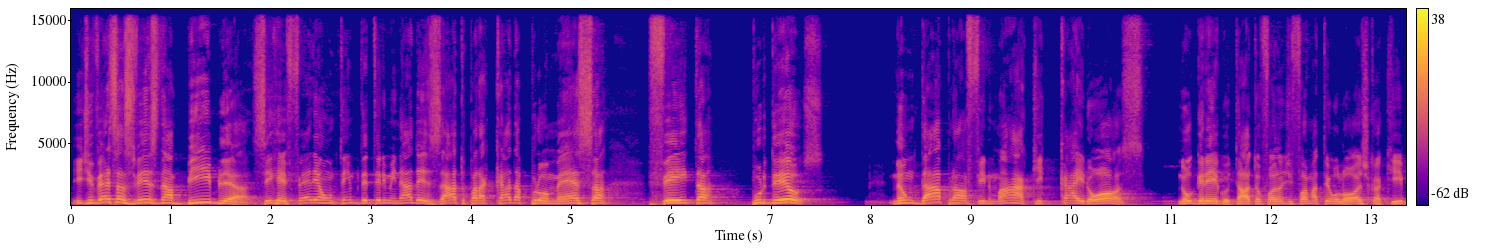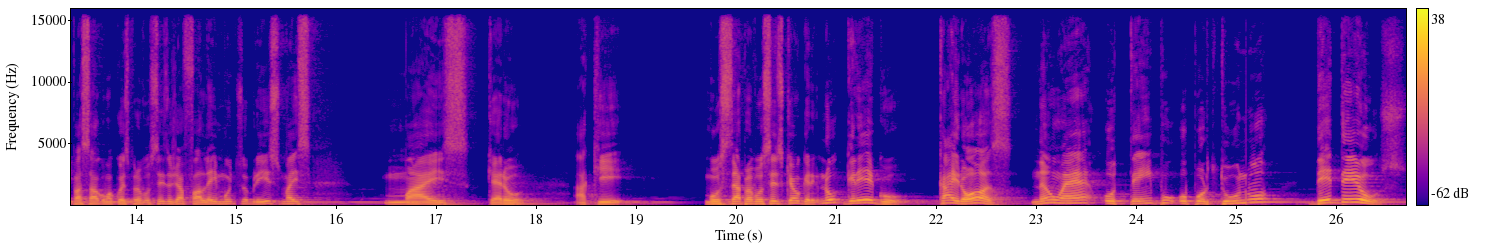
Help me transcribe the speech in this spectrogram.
E diversas vezes na Bíblia se refere a um tempo determinado exato para cada promessa feita por Deus. Não dá para afirmar que Kairos no grego, tá? Estou falando de forma teológica aqui, passar alguma coisa para vocês. Eu já falei muito sobre isso, mas, mas quero aqui mostrar para vocês o que é o grego. No grego, kairos não é o tempo oportuno de Deus.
